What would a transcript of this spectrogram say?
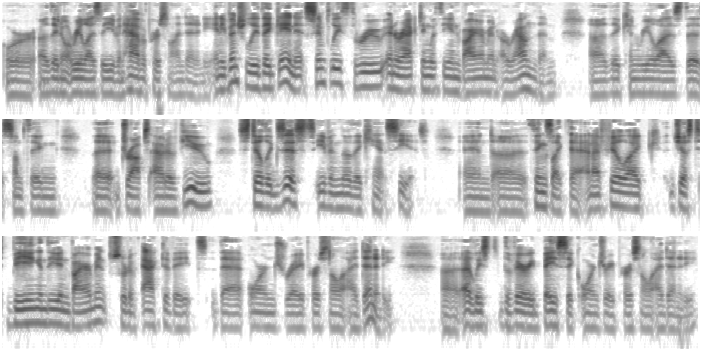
or uh, they don't realize they even have a personal identity. And eventually, they gain it simply through interacting with the environment around them. Uh, they can realize that something that drops out of view still exists, even though they can't see it and uh, things like that. And I feel like just being in the environment sort of activates that Orange Ray personal identity, uh, at least the very basic Orange Ray personal identity.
